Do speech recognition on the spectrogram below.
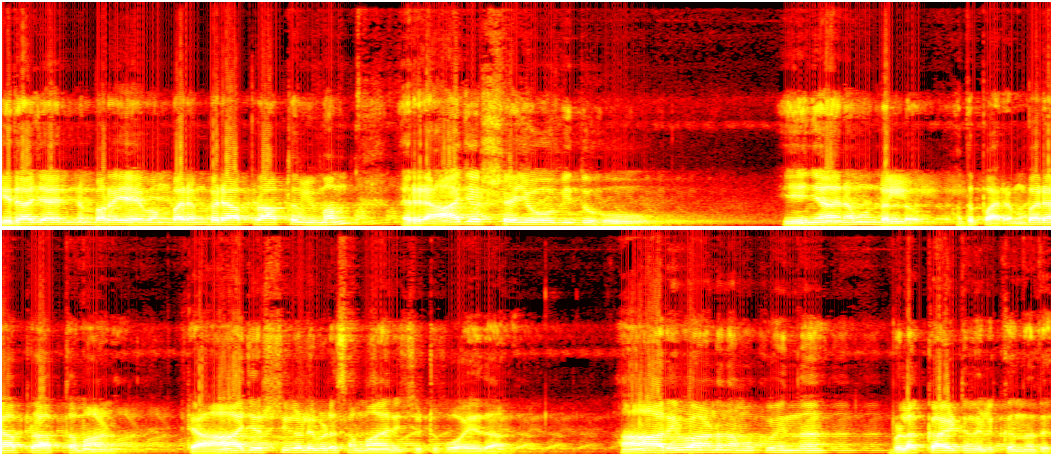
ഗീതാചാര്യനും പറയും ഏവം പരമ്പരാപ്രാപ്തം ഇമം രാജർഷയോ വിദുഹു. ഈ ജ്ഞാനമുണ്ടല്ലോ. അത് പരമ്പരാപ്രാപ്തമാണ്. രാജർഷികൾ ഇവിടെ സമ്മാനിച്ചിട്ട് പോയതാണ്. ആ അറിവാണ് നമുക്കും ഇന്ന് വിളക്കായിട്ട് നിൽക്കുന്നത്.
